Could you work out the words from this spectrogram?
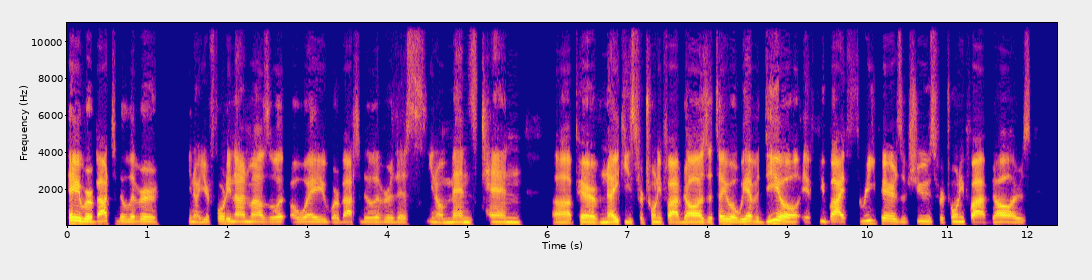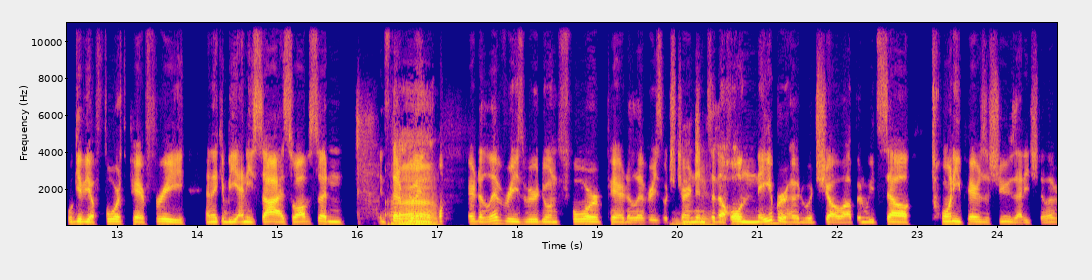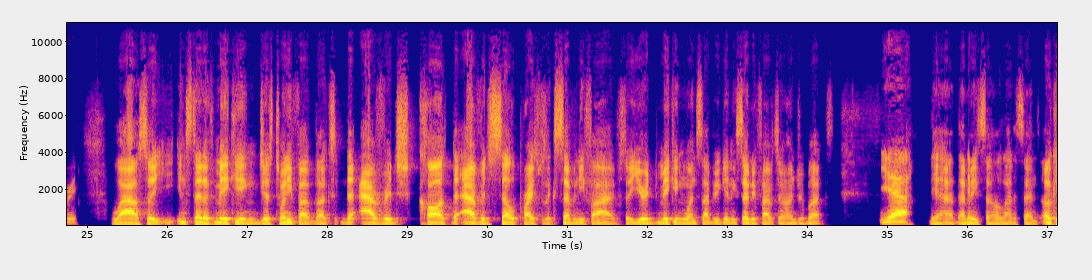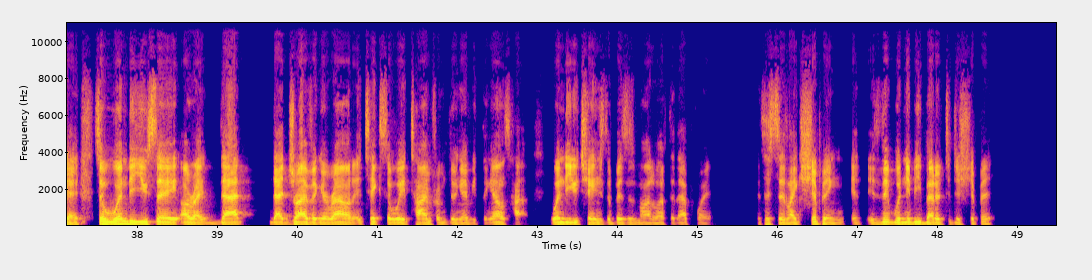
"Hey, we're about to deliver. You know, you're 49 miles away. We're about to deliver this. You know, men's 10." Uh, pair of Nikes for twenty five dollars. I tell you what, we have a deal. If you buy three pairs of shoes for twenty five dollars, we'll give you a fourth pair free and they can be any size. So all of a sudden, instead of doing Oh. one pair deliveries, we were doing four pair deliveries, which turned into the whole neighborhood would show up and we'd sell 20 pairs of shoes at each delivery. Wow. So instead of making just 25 bucks, the average cost, the average sell price was like 75. So you're making one stop, you're getting 75 to 100 bucks. Yeah. Yeah, that makes a whole lot of sense. Okay. So when do you say, all right, that that driving around, it takes away time from doing everything else? How, when do you change the business model after that point? It's just like shipping. It, is it wouldn't it be better to just ship it?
